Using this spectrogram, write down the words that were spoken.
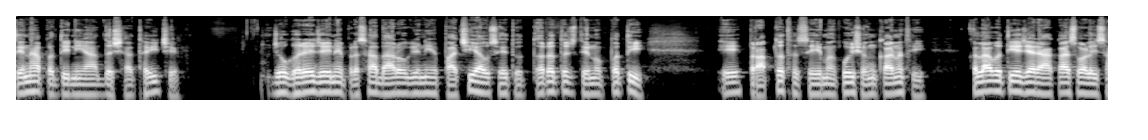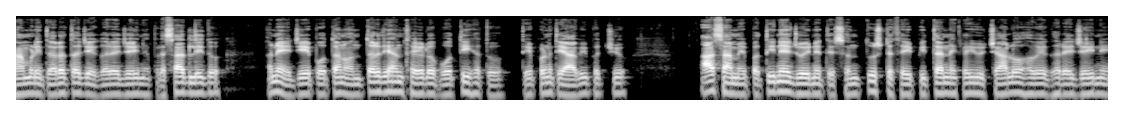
તેના પતિની આ દશા થઈ છે. જો ઘરે જઈને પ્રસાદ આરોગ્યની પાછી આવશે તો તરત જ તેનો પતિ એ પ્રાપ્ત થશે, એમાં કોઈ શંકા નથી. કલાવતીએ જ્યારે આકાશવાળી સાંભળી તરત જ એ ઘરે જઈને પ્રસાદ લીધો અને જે પોતાનો અંતર્ધ્યાન થયેલો પોતી હતો તે પણ તે આવી પચ્યો આ સામે પતિને જોઈને તે સંતુષ્ટ થઈ પિતાને કહ્યું, ચાલો હવે ઘરે જઈને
